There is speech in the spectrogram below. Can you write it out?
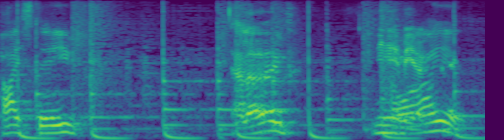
Hi, Steve. Hello. Can you hear How me? are you?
